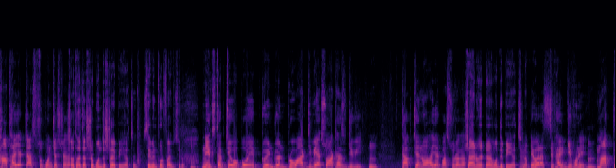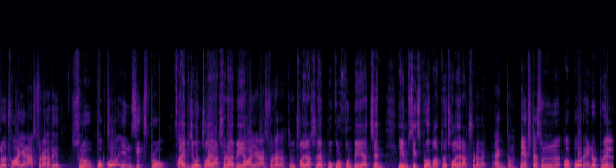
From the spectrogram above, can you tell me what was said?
সাত হাজার চারশো পঞ্চাশ টাকা। সাত হাজার চারশো পঞ্চাশ টাকায় পেয়ে যাচ্ছেন। Seven four five zero next থাকছে Oppo F twenty one pro আট জিবি একশো আঠাশ জিবি থাকছে ন হাজার পাঁচশো টাকা। সাড়ে ন হাজার টাকার মধ্যে পেয়ে যাচ্ছেন এবার আসছি ফাইভ জি ফোনে মাত্র ছ হাজার আটশো টাকা থেকে শুরু Poco M six pro five জীবন ছ হাজার আটশো টাকা পেয়ে ছ হাজার আটশো টাকা। দেখুন ছ হাজার আটশো টাকায় পোকোর ফোন পেয়ে যাচ্ছেন এম সিক্স প্রো মাত্র ছ হাজার আটশো টাকায়। একদম। নেক্সট আসুন ওপো রেনো টুয়েলভ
